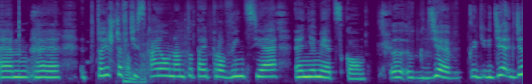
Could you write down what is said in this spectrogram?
E, to jeszcze wciskają nam tutaj prowincję e, niemiecką. E, gdzie, gdzie, gdzie,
